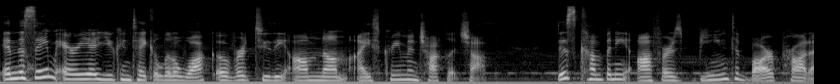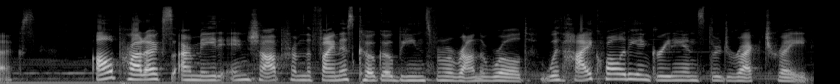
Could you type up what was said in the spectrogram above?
In the same area, you can take a little walk over to the Omnom ice cream and chocolate shop. This company offers bean to bar products. All products are made in shop from the finest cocoa beans from around the world, with high quality ingredients through direct trade.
